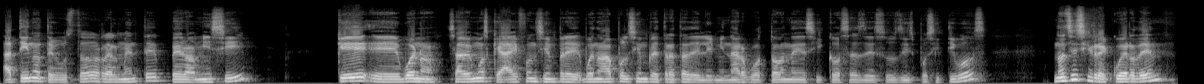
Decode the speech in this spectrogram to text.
A ti no te gustó realmente, pero a mí sí. Que, eh, bueno, sabemos que iPhone siempre, bueno, Apple siempre trata de eliminar botones y cosas de sus dispositivos. No sé si recuerden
